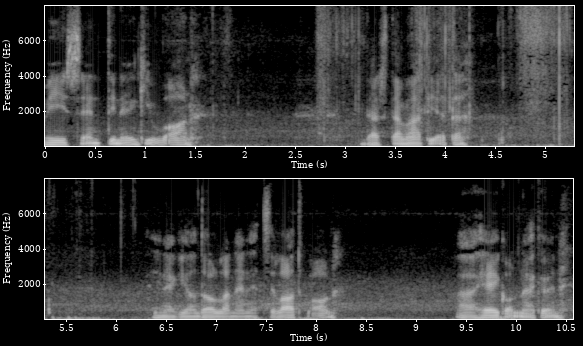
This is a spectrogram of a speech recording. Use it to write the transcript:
viisenttinenkin vaan. Mitäs tämä tietää? Siinäkin on tollanen, että se latva on vähän heikon näköinen.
